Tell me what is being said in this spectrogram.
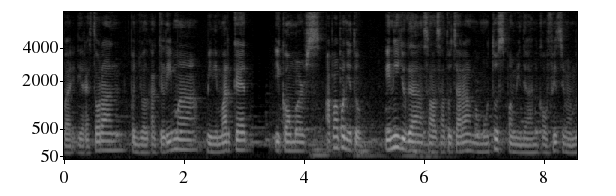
baik di restoran, penjual kaki lima, minimarket, e-commerce, apa pun itu. Ini juga salah satu cara memutus pemindahan COVID-19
